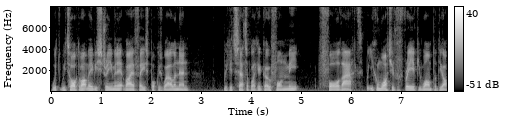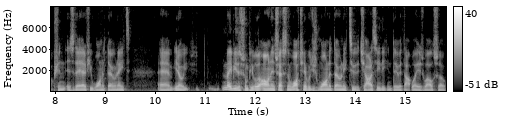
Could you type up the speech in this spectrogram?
we, we talked about maybe streaming it via Facebook as well, and then we could set up like a GoFundMe for that. But you can watch it for free if you want, but the option is there if you want to donate. Um, you know, maybe there's some people that aren't interested in watching it, but just want to donate to the charity. They can do it that way as well. So.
